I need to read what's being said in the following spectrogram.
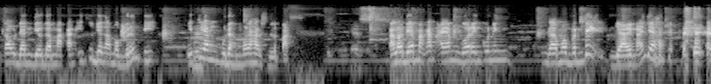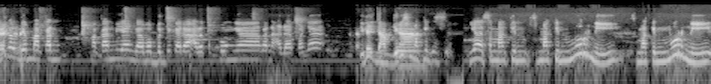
kalau dan dia udah makan itu dia nggak mau berhenti itu yang udah mulai harus dilepas. Yes. Kalau dia makan ayam goreng kuning nggak mau berhenti biarin aja. Tapi kalau dia makan makan dia nggak mau berhenti karena ada tepungnya karena ada apanya Ada jadi kecapnya. jadi semakin ya semakin semakin murni semakin murni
